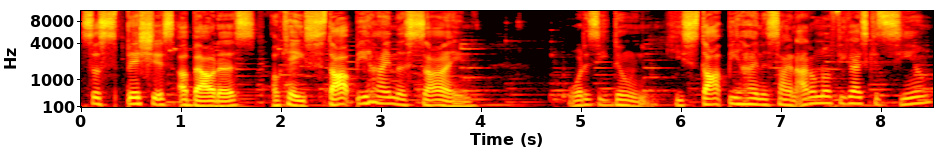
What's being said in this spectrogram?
suspicious about us. Okay, stop behind the sign. What is he doing? He stopped behind the sign. I don't know if you guys could see him,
